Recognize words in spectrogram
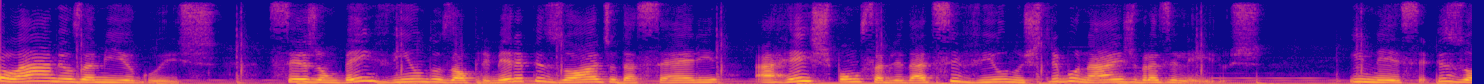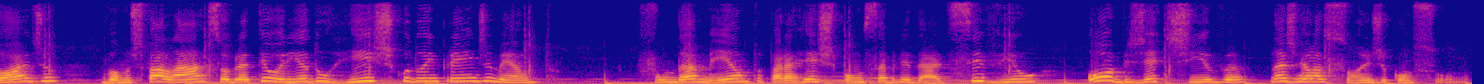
Olá, meus amigos! Sejam bem-vindos ao primeiro episódio da série A Responsabilidade Civil nos Tribunais Brasileiros. E nesse episódio vamos falar sobre a teoria do risco do empreendimento, fundamento para a responsabilidade civil objetiva nas relações de consumo.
